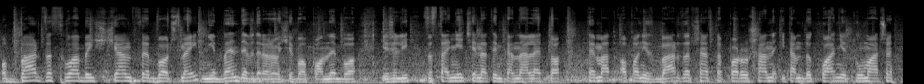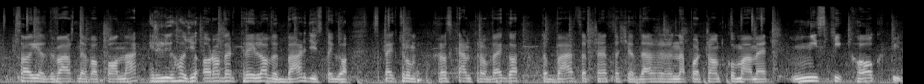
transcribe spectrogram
o bardzo słabej ściance bocznej. Nie będę wdrażał się w opony, bo jeżeli zostaniecie na tym kanale, to temat opon jest bardzo często poruszany i tam dokładnie tłumaczę, co jest ważne w oponach. Jeżeli chodzi o rower trailowy, bardziej z tego spektrum cross-country'owego, to bardzo często się zdarza, że na początku mamy niski kokpit,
